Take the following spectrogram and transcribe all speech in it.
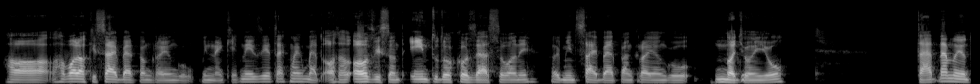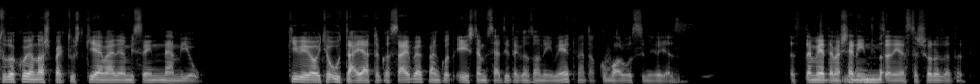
Ha, ha valaki Cyberpunk rajongó, mindenképp nézzétek meg, mert az, az viszont én tudok hozzászólni, hogy mint Cyberpunk rajongó nagyon jó. Tehát nem nagyon tudok olyan aspektust kiemelni, ami szerint nem jó. Kivéve, hogyha utáljátok a Cyberpunkot, és nem szeretitek az animét, mert akkor valószínű, hogy ez, ezt nem érdemes elindítani, Na, ezt a sorozatot.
